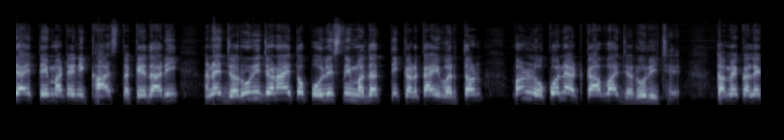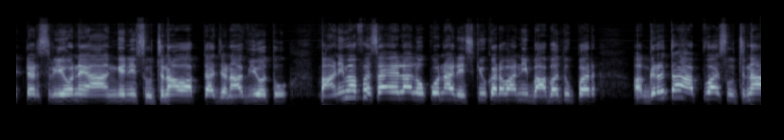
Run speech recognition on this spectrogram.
જાય તે માટેની ખાસ તકેદારી અને જરૂરી જણાય તો પોલીસની મદદથી કડકાઈ વર્તન પણ લોકોને અટકાવવા જરૂરી છે. તમે કલેક્ટરશ્રીઓને આ અંગેની સૂચનાઓ આપતા જણાવ્યું હતું. પાણીમાં ફસાયેલા લોકોના રેસ્ક્યુ કરવાની બાબત ઉપર અગ્રતા આપવા સૂચના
